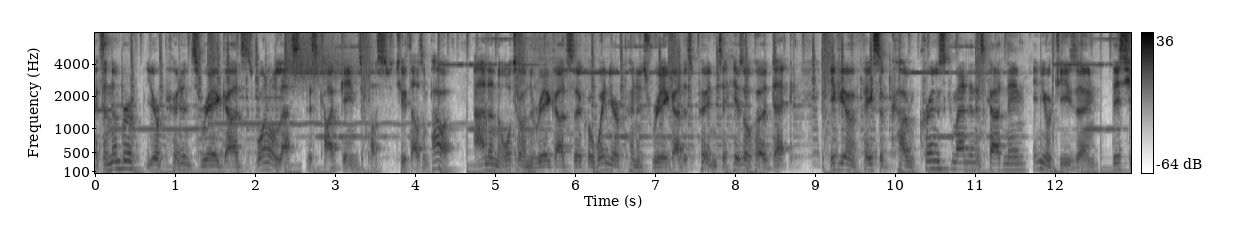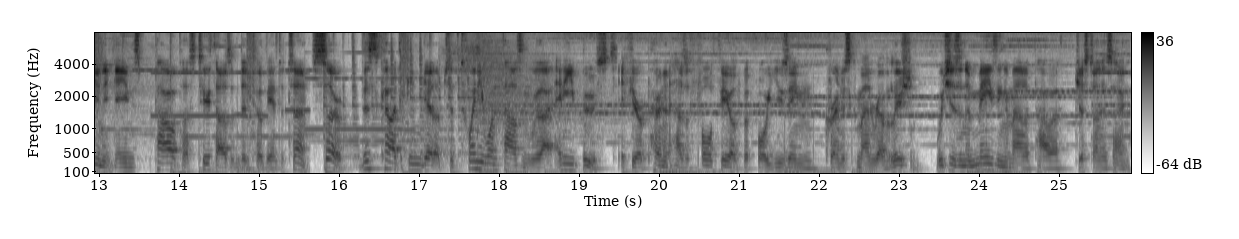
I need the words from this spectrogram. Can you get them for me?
if the number of your opponent's rearguards is 1 or less, this card gains plus 2000 power. And an auto on the rearguard circle when your opponent's rearguard is put into his or her deck, if you have a face-up card with Chronos command in its card name in your G-zone, this unit gains power plus 2000 until the end of turn. So, this card can get up to 21,000 without any boost if your opponent has a full field before using Chronos command Revolution, which is an amazing amount of power just on its own.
